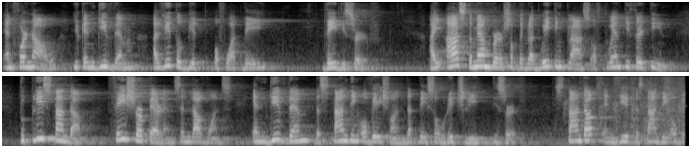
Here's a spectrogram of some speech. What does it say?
And for now, you can give them a little bit of what they, they deserve. I ask the members of the graduating class of 2013 to please stand up, face your parents and loved ones, and give them the standing ovation that they so richly deserve. Stand up and give the standing ovation.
